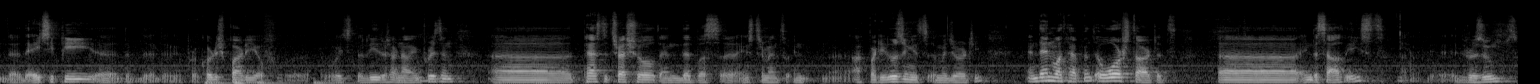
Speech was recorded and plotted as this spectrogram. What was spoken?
the, the HDP, uh, the, the, the, Kurdish party of which the leaders are now in prison, uh, passed the threshold, and that was uh, instrumental in uh, AK Party losing its majority. And then what happened? A war started in the southeast. It resumes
